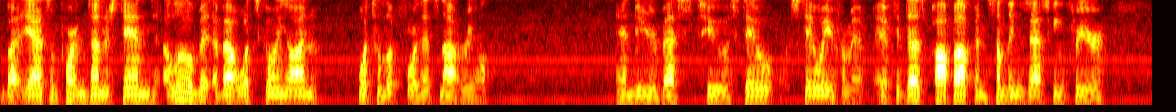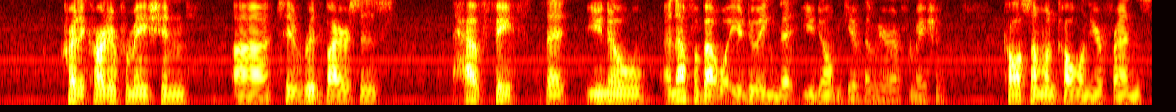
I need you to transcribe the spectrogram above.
But yeah, it's important to understand a little bit about what's going on, what to look for that's not real and do your best to stay stay away from it. If it does pop up and something's asking for your credit card information uh, to rid viruses, have faith that you know enough about what you're doing that you don't give them your information. Call someone, call one of your friends,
